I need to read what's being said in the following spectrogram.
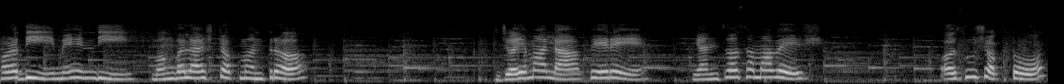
हळदी मेहंदी मंगलाष्टक मंत्र जयमाला फेरे यांचा समावेश असू शकतो.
